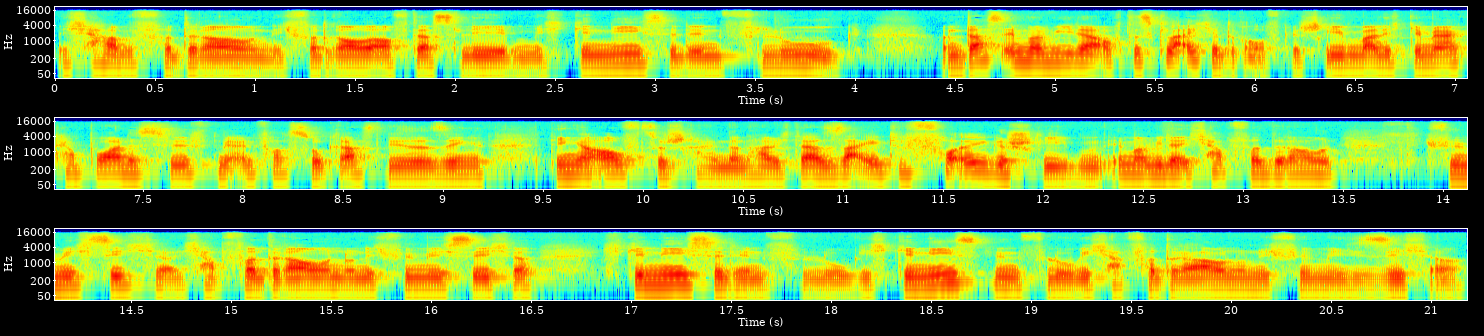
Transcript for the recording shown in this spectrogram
ich habe Vertrauen, ich vertraue auf das Leben, ich genieße den Flug. Und das immer wieder auch das Gleiche draufgeschrieben, weil ich gemerkt habe, boah, das hilft mir einfach so krass, diese Dinge aufzuschreiben. Dann habe ich da Seite voll geschrieben, immer wieder, ich habe Vertrauen, ich fühle mich sicher, ich habe Vertrauen und ich fühle mich sicher. Ich genieße den Flug, ich genieße den Flug, ich habe Vertrauen und ich fühle mich sicher.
